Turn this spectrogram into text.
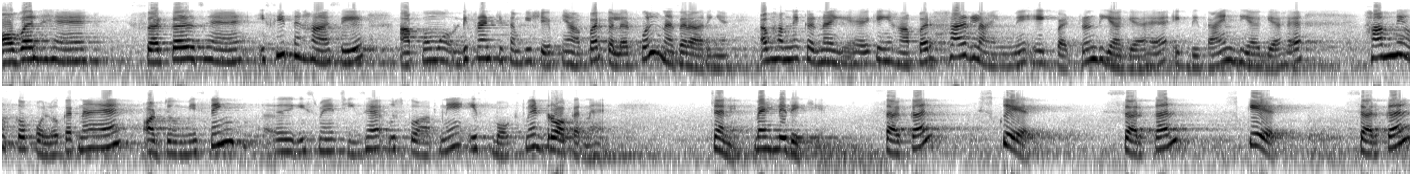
ओवल हैं सर्कल्स हैं, इसी तरह से आपको डिफरेंट किस्म की शेप्स यहाँ पर कलरफुल नज़र आ रही हैं। अब हमने करना ये है कि यहाँ पर हर लाइन में एक पैटर्न दिया गया है, एक डिज़ाइन दिया गया है। हमने उसको फॉलो करना है और जो मिसिंग इसमें चीज़ है, उसको आपने इस बॉक्स में ड्रॉ करना है। चलें, पहले देखिए। Circle square circle square circle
